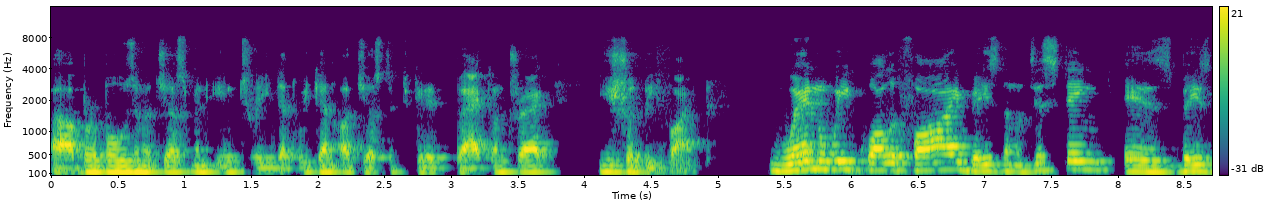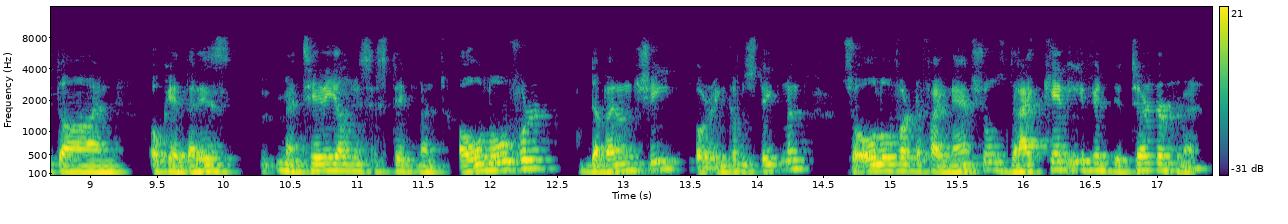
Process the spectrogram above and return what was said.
uh, propose an adjustment entry that we can adjust it to get it back on track, you should be fine when we qualify based on testing is based on okay that is material misstatement all over the balance sheet or income statement. So all over the financials that i can't even determine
